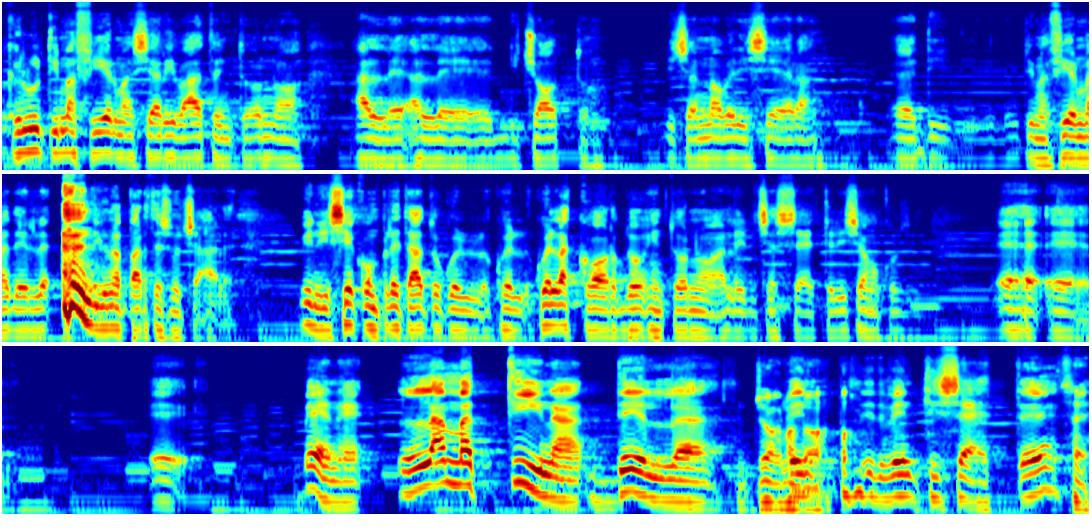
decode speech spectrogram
che l'ultima firma sia arrivata intorno alle, alle 18, 19 di sera, eh, di, di, l'ultima firma del, di una parte sociale. Quindi si è completato quel, quel, quell'accordo intorno alle 17, diciamo così. Eh, bene, la mattina del, Giorno 20, 27 sì.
